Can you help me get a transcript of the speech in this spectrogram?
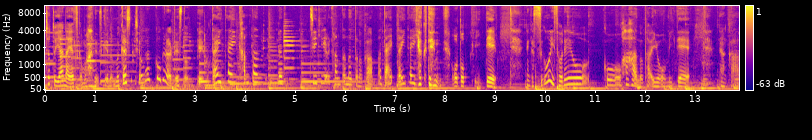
ちょっと嫌なやつかもなんですけど昔小学校ぐらいのテストって大体簡単な地域から簡単だったのか、まあ、大体100点を取っていてなんかすごいそれをこう母の対応を見てなんか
